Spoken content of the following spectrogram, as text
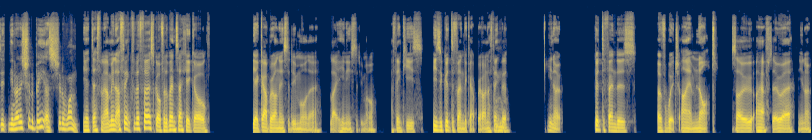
did you know they should have beat us. Should have won. Yeah, definitely. I mean, I think for the first goal, for the Benteke goal, yeah, Gabriel needs to do more there. Like he needs to do more. I think he's he's a good defender, Gabriel, and I think Mm. that you know, good defenders of which I am not. So I have to, uh, you know,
